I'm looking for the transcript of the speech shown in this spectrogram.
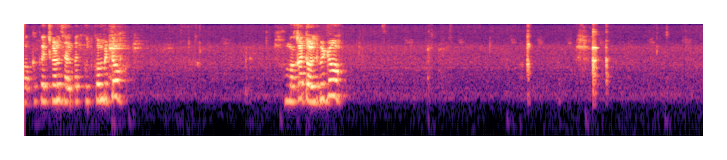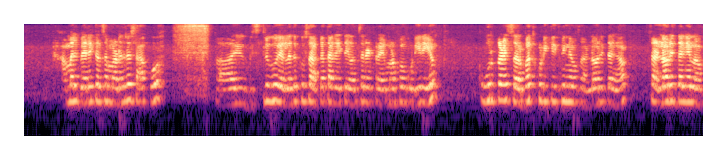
ಮುಖ ಕಚ್ಕೊಂಡು ಸ್ವಲ್ಪ ಕುತ್ಕೊಂಡ್ಬಿಟ್ಟು ಮುಖ ತೊಳೆದ್ಬಿಟ್ಟು. ಆಮೇಲೆ ಬೇರೆ ಕೆಲಸ ಮಾಡಿದ್ರೆ ಸಾಕು. ಈ ಬಿಸಿಲಿಗೂ ಎಲ್ಲದಕ್ಕೂ ಸಾಕತ್ತಾಗೈತೆ ಒಂದ್ಸರಿ ಟ್ರೈ ಮಾಡ್ಕೊಂಡು ಕುಡೀರಿ. ಊರ್ ಕಡೆ ಸರ್ಬತ್ ಕುಡಿತಿದ್ವಿ ನಾವು ಸಣ್ಣವರಿದ್ದಾಗ. ಸಣ್ಣವರಿದ್ದಾಗ ನಾವು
